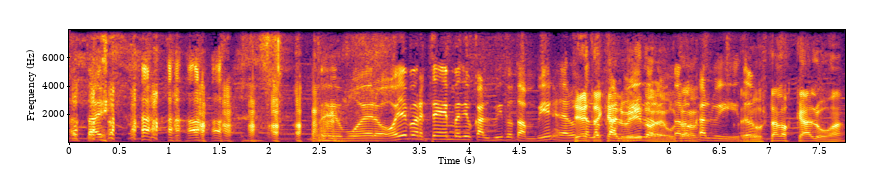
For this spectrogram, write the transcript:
hasta ahí. Me muero. Oye, pero este es medio calvito también. Sí, le este gustan es los calvito, calvitos, le gustan los los, le calvitos. gustan los calvos, ¿ah?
